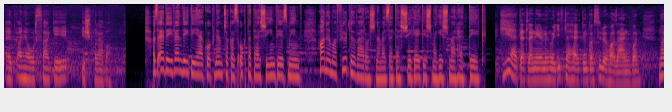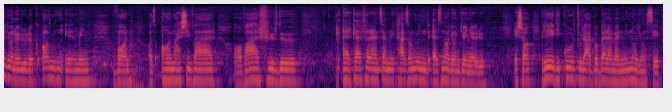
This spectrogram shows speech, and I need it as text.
egy anyaországi iskolába. Az erdélyi vendégdiákok nem csak az oktatási intézményt, hanem a fürdőváros nevezetességeit is megismerhették. Hihetetlen élmény, hogy itt lehetünk a szülőhazánkban. Nagyon örülök, annyi élmény van az Almási vár, a várfürdő, Erkel Ferenc emlékházon mind ez nagyon gyönyörű, és a régi kultúrákba belemenni nagyon szép.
